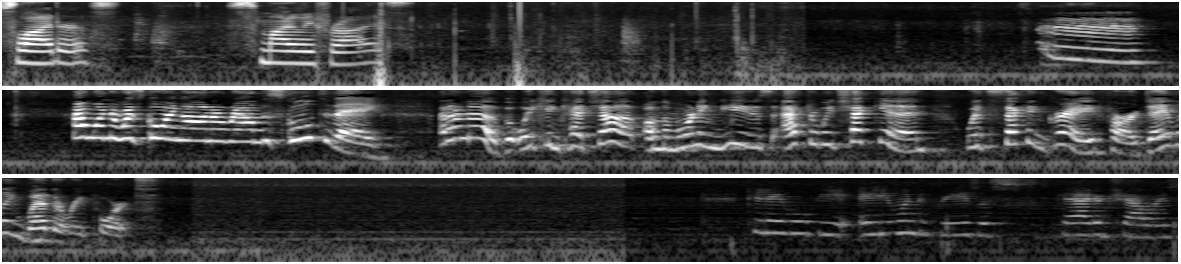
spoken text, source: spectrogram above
sliders, smiley fries. Hmm. I wonder what's going on around school today. I don't know, but we can catch up on the morning news after we check in with second grade for our daily weather report. Today will be 81 degrees with scattered showers.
